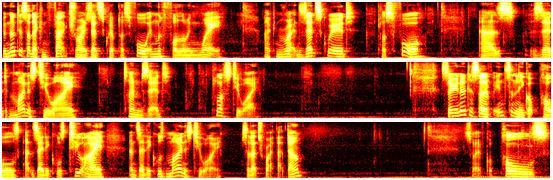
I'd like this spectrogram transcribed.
you'll notice that I can factorize z squared plus 4 in the following way. I can write z squared plus 4 as z minus 2i times z plus 2i. So you notice that I've instantly got poles at z equals 2i and z equals minus 2i. So let's write that down. So I've got poles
